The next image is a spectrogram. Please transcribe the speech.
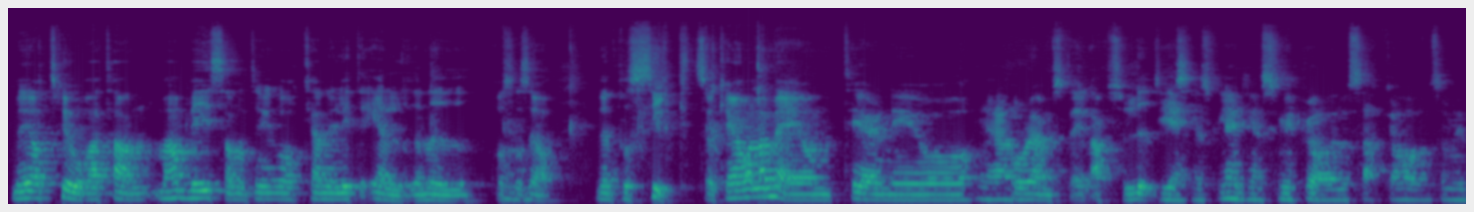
Men jag tror att han, men han visar någonting och han är lite äldre nu. och så, så. Men på sikt så kan jag hålla med om Tierney och, Ja. och Ramsdale. Absolut. Egentligen skulle egentligen Smith Rowe eller Saka ha den som är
